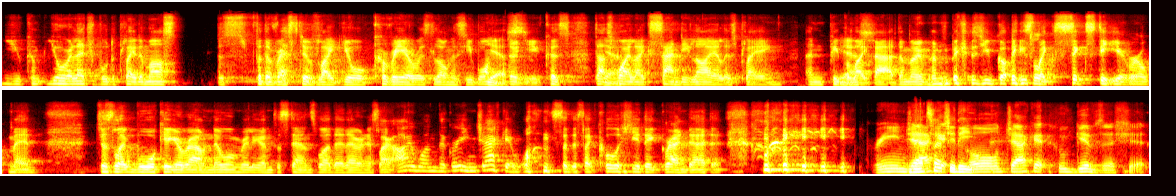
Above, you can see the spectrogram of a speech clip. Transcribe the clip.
you can you're eligible to play the Masters for the rest of like your career as long as you want, Yes. don't you? Because that's Yeah. why like Sandy Lyle is playing and people like that at the moment because you've got these like 60 year old men just like walking around. No one really understands why they're there. And it's like, I won the green jacket once. And it's like, of course you did, granddad. Green jacket, That's jacket, actually the- gold jacket. Who gives a shit?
